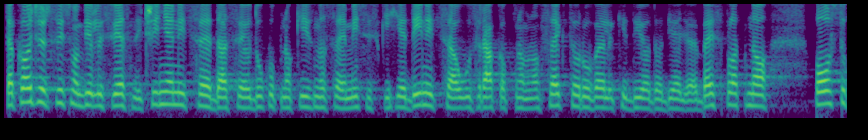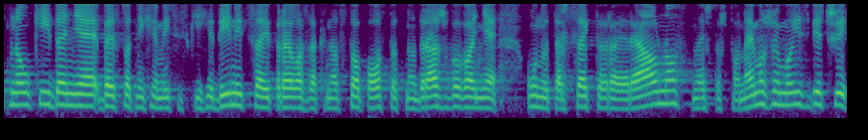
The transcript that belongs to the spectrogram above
Također, svi smo bili svjesni činjenice da se od ukupnog iznosa emisijskih jedinica u zrakoplovnom sektoru veliki dio dodjeljuje besplatno, Postupno ukidanje besplatnih emisijskih jedinica i prelazak na 100% dražbovanje unutar sektora je realnost, nešto što ne možemo izbjeći,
